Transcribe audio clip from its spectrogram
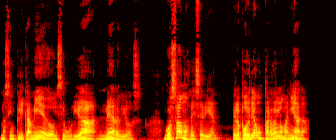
nos implica miedo, inseguridad, nervios. Gozamos de ese bien, pero podríamos perderlo mañana.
